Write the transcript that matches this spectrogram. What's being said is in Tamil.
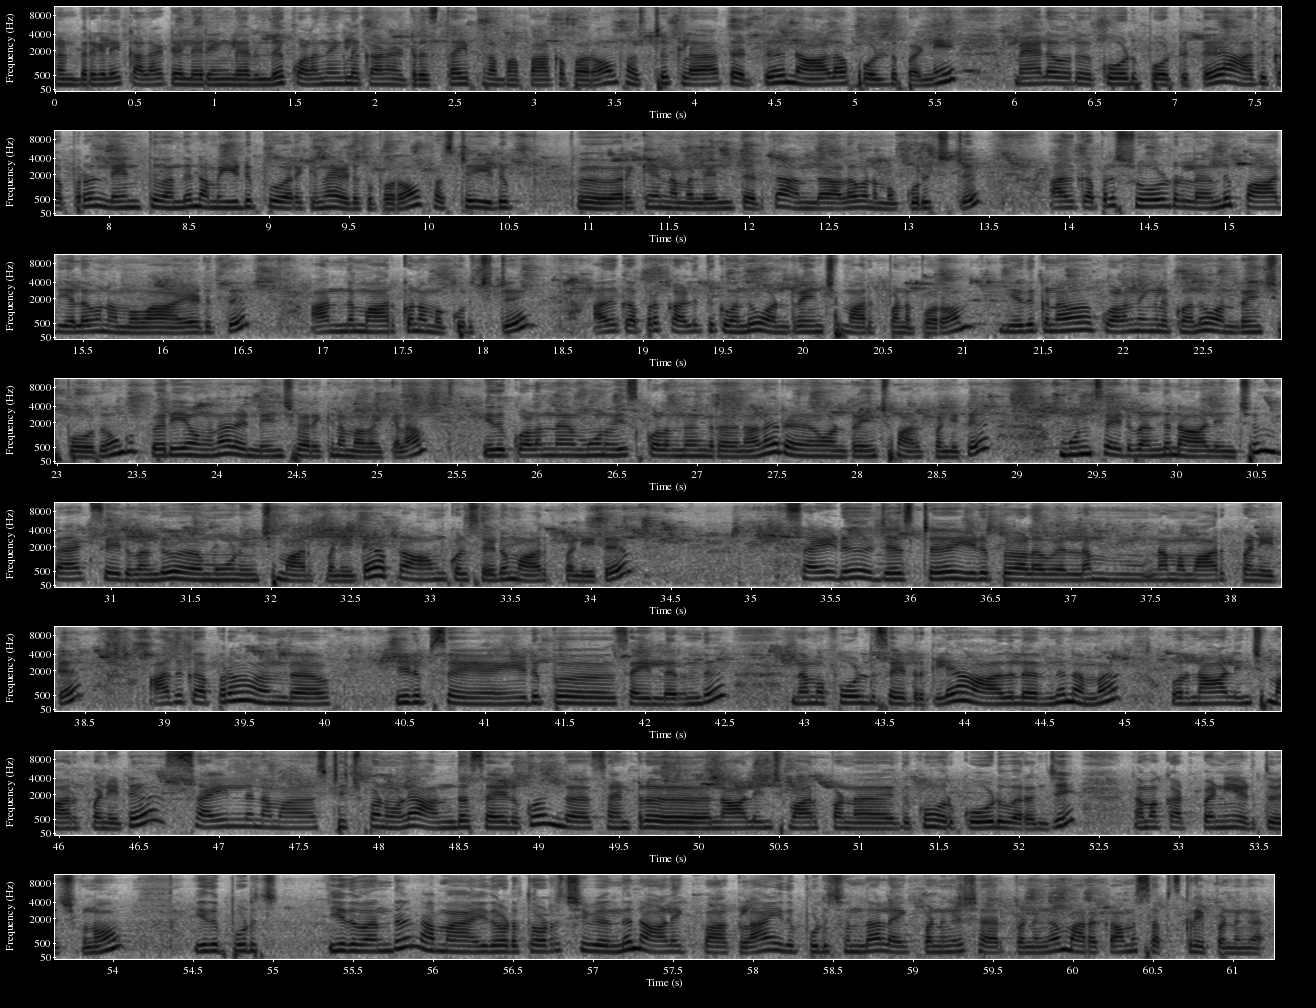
நண்பர்களே கலர் டெய்லரிங்லேருந்து குழந்தைங்களுக்கான ட்ரெஸ் தான் இப்போ நம்ம பார்க்க போகிறோம் ஃபஸ்ட்டு கிளாத் எடுத்து நாலாக ஃபோல்டு பண்ணி மேலே ஒரு கோடு போட்டுட்டு அதுக்கப்புறம் லென்த்து வந்து நம்ம இடுப்பு வரைக்கும் தான் எடுக்க போகிறோம் ஃபஸ்ட்டு இடுப்பு வரைக்கும் நம்ம லென்த் எடுத்து அந்த அளவு நம்ம குறிச்சிட்டு அதுக்கப்புறம் ஷோல்டர்லேருந்து பாதி அளவு நம்ம வா எடுத்து அந்த மார்க்கும் நம்ம குறிச்சிட்டு அதுக்கப்புறம் கழுத்துக்கு வந்து ஒன்றரை இன்ச் மார்க் பண்ண போகிறோம் எதுக்குன்னா குழந்தைங்களுக்கு வந்து ஒன்றரை இன்ச் போதும். பெரியவங்கன்னா ரெண்டு இன்ச் வரைக்கும் நம்ம வைக்கலாம். இது குழந்த மூணு வயசு குழந்தைங்கிறதுனால ரெ- ஒன்றரை இன்ச் மார்க் பண்ணிவிட்டு முன் சைடு வந்து நாலு இன்ச்சும் பேக் சைடு வந்து மூணு இன்ச்சு மார்க் பண்ணிவிட்டு அப்புறம் ஆம்கோல் சைடும் மார்க் பண்ணிவிட்டு சைடு ஜஸ்ட்டு இடுப்பு அளவு எல்லாம் நம்ம மார்க் பண்ணிவிட்டு அதுக்கப்புறம் அந்த இடுப்பு சை இடுப்பு சைட்லேருந்து நம்ம ஃபோல்டு சைடு இருக்கு இல்லையா அதுலேருந்து நம்ம ஒரு நாலு இன்ச் மார்க் பண்ணிவிட்டு சைடில் நம்ம ஸ்டிச் பண்ணுவோம்ல அந்த சைடுக்கும் இந்த சென்ட்ரு நாலு இன்ச் மார்க் பண்ண இதுக்கும் ஒரு கோடு வரைஞ்சி நம்ம கட் பண்ணி எடுத்து வச்சுக்கணும். இது பிடிச்சி இது வந்து நம்ம இதோட தொடர்ச்சி வந்து நாளைக்கு பார்க்கலாம். இது பிடிச்சிருந்தா லைக் பண்ணுங்கள் ஷேர் பண்ணுங்கள் மறக்காமல் சப்ஸ்கிரைப் பண்ணுங்கள்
